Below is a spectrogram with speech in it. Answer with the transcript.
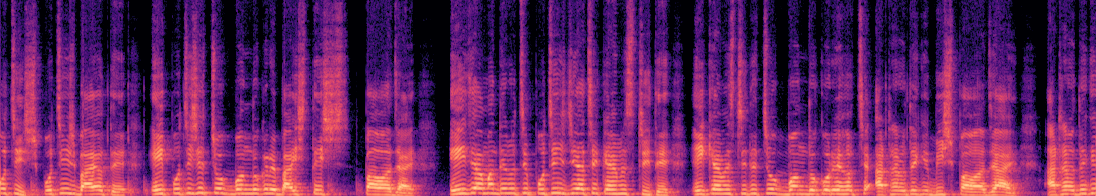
পঁচিশ পঁচিশ বায়োতে এই পঁচিশের চোখ বন্ধ করে বাইশ, তেইশ পাওয়া যায়। এই যে আমাদের হচ্ছে পঁচিশ যে আছে কেমিস্ট্রিতে এই কেমিস্ট্রিতে চোখ বন্ধ করে হচ্ছে আঠারো থেকে বিশ পাওয়া যায়। আঠারো থেকে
